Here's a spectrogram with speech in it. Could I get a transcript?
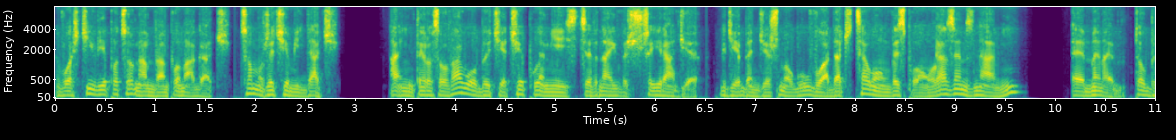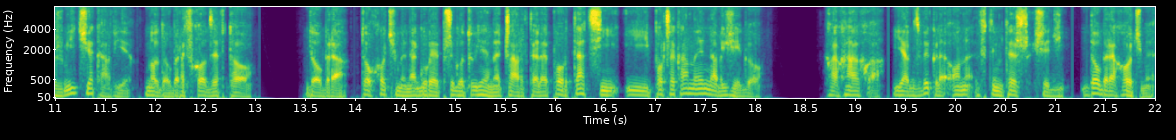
właściwie po co mam wam pomagać? Co możecie mi dać? A interesowałoby cię ciepłe miejsce w Najwyższej Radzie, gdzie będziesz mógł władać całą wyspą razem z nami? MMM, to brzmi ciekawie. No dobra, wchodzę w to. Dobra, to chodźmy na górę, przygotujemy czar teleportacji i poczekamy na Wyziego. Ha ha ha, jak zwykle on w tym też siedzi. Dobra, chodźmy.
